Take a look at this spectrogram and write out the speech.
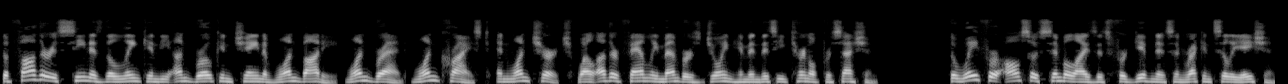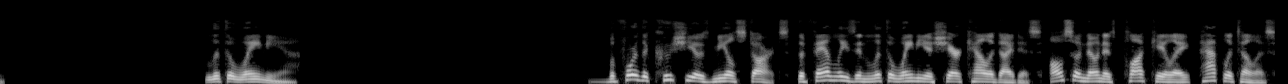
The Father is seen as the link in the unbroken chain of one body, one bread, one Christ, and one Church, while other family members join him in this eternal procession. The wafer also symbolizes forgiveness and reconciliation. Lithuania before the Kūčios meal starts, the families in Lithuania share kalėdaitis, also known as plotkeliai, paplatelis,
